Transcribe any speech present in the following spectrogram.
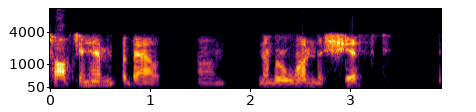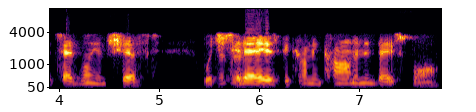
talked to him about um, number one, the shift, the Ted Williams shift, which Mhm. today is becoming common in baseball.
